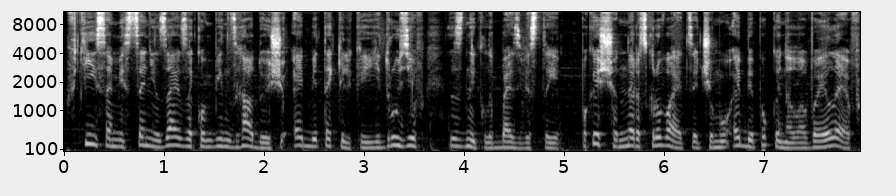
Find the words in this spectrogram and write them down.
В тій самій сцені з Айзеком він згадує, що Еббі та кілька її друзів зникли безвісти. Поки що не розкривається, чому Еббі покинула ВЛФ,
